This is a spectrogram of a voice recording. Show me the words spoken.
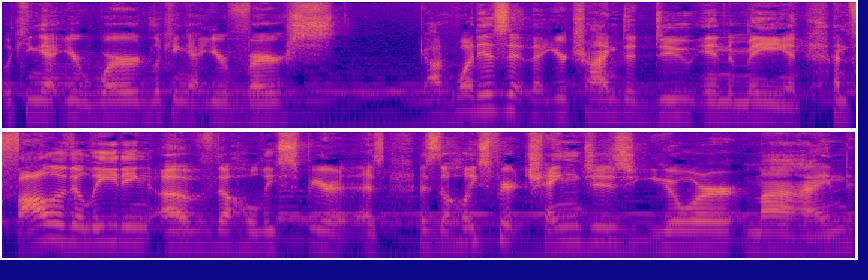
looking at your word, looking at your verse. God, what is it that you're trying to do in me? And, and follow the leading of the Holy Spirit. As, as the Holy Spirit changes your mind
